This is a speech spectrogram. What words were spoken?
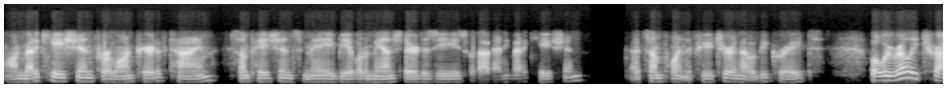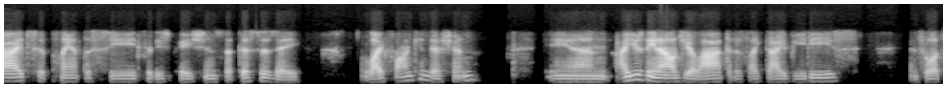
on medication for a long period of time. Some patients may be able to manage their disease without any medication at some point in the future, and that would be great. But we really try to plant the seed for these patients that this is a lifelong condition. And I use the analogy a lot that it's like diabetes. And so let's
